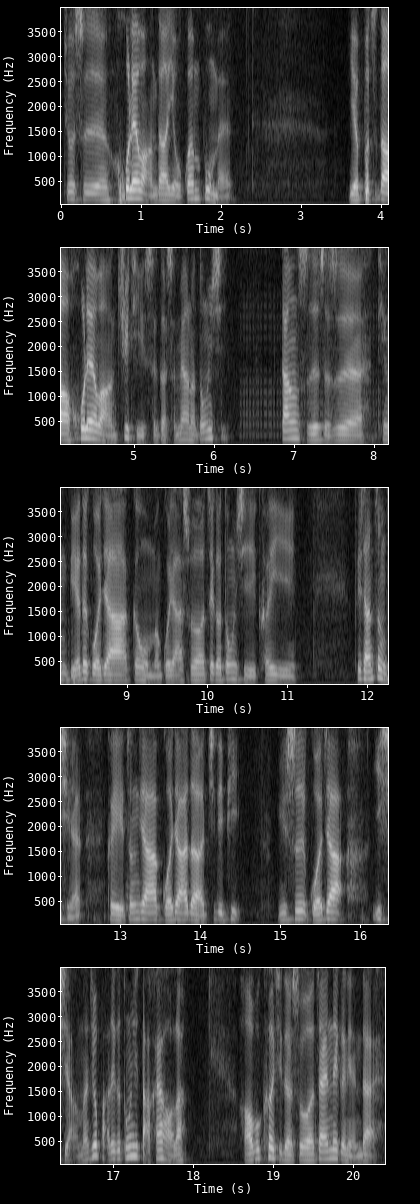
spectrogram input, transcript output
就是互联网的有关部门也不知道互联网具体是个什么样的东西。当时只是听别的国家跟我们国家说这个东西可以非常挣钱，可以增加国家的 GDP，于是国家一想，那就把这个东西打开好了。毫不客气地说，在那个年代，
